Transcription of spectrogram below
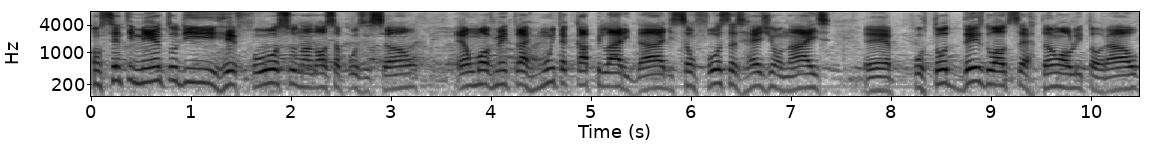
Um sentimento de reforço na nossa posição, é um movimento que traz muita capilaridade, são forças regionais é, por todo, desde o Alto Sertão ao litoral,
